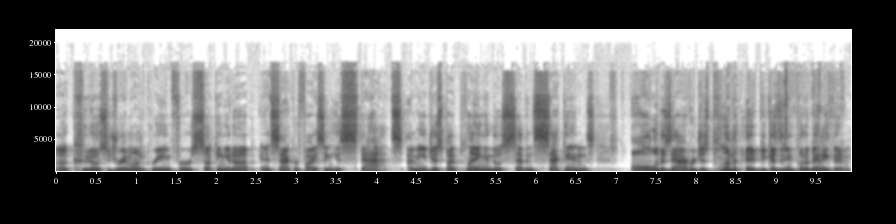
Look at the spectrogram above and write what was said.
Uh, kudos to Draymond Green for sucking it up and sacrificing his stats. I mean, just by playing in those seven seconds, all of his averages plummeted because he didn't put up anything.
